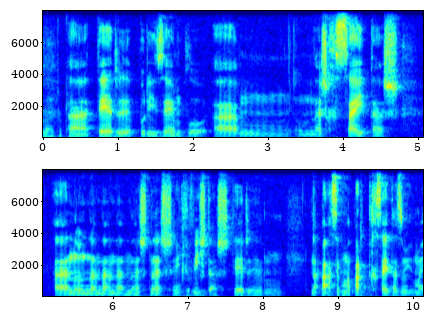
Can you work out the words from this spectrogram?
lado, ok. Ah, ter, por exemplo, ahm, nas receitas, ah, no- na- na- na- nas, nas- em revistas, ter hum, na, há sempre uma parte de receitas, uma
